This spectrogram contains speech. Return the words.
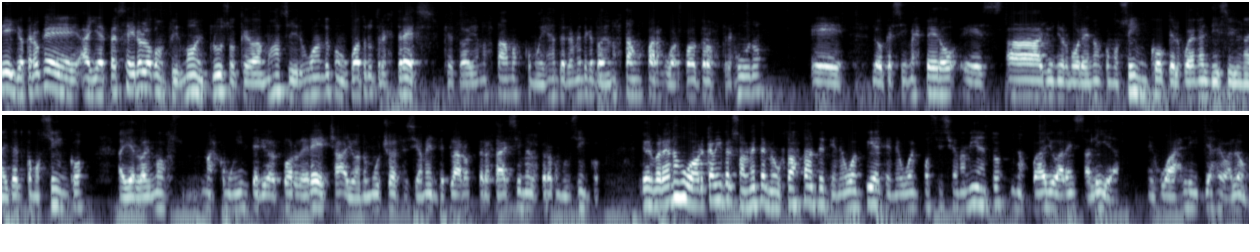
Sí, yo creo que ayer Peseiro lo confirmó incluso, que vamos a seguir jugando con 4-3-3, que todavía no estamos, como dije anteriormente, que todavía no estamos para jugar 4-2-3-1. Eh, lo que sí me espero es a Junior Moreno como 5, que él juega en el DC United como 5. Ayer lo vimos más como un interior por derecha, ayudando mucho defensivamente, claro, pero esta vez sí me lo espero como un 5. Junior Moreno es un jugador que a mí personalmente me gusta bastante, tiene buen pie, tiene buen posicionamiento y nos puede ayudar en salida, en jugadas limpias de balón.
